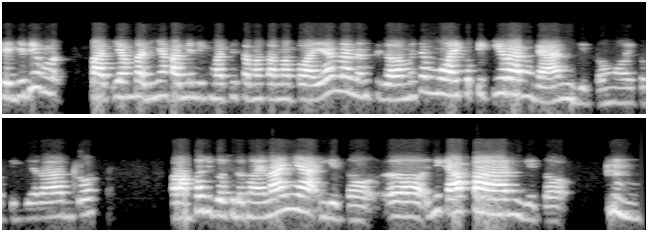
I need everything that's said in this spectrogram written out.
ya jadi yang tadinya kami nikmati sama-sama pelayanan dan segala macam mulai kepikiran kan gitu, mulai kepikiran terus orang tua juga sudah mulai nanya gitu, e, ini kapan gitu.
